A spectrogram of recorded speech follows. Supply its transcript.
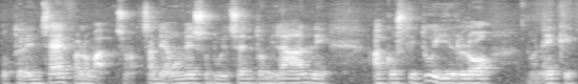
o telencefalo, ma insomma ci abbiamo messo 200.000 anni a costituirlo, non è che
